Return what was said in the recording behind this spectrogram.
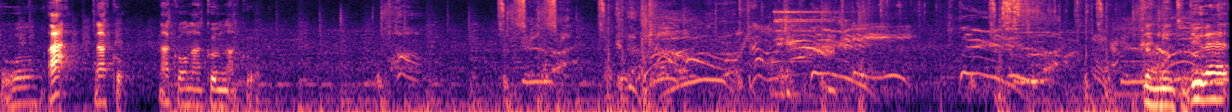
Cool. Ah! Not cool. Not cool, not cool, not cool. Didn't mean to do that.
